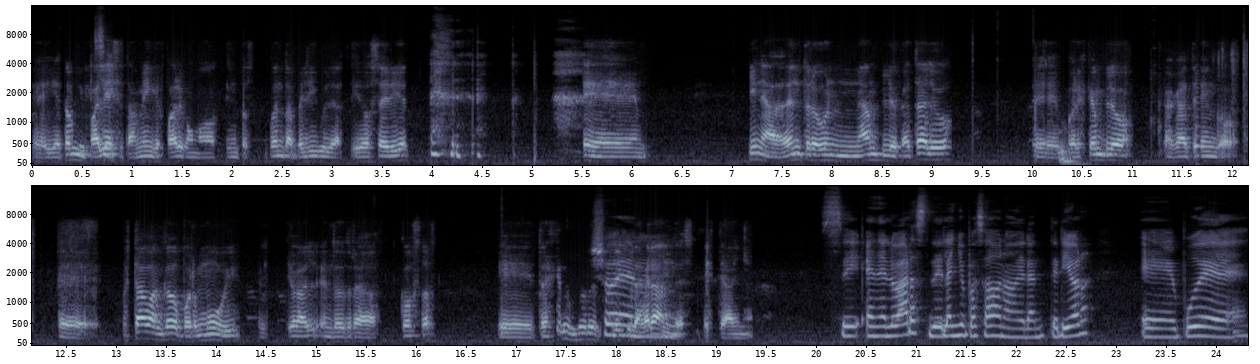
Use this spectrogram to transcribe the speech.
eh, y a Tommy Palese Sí. también, que fue a ver como 150 películas y dos series. Eh, y nada, dentro de un amplio catálogo, eh, por ejemplo, acá tengo, eh, estaba bancado por Movie, el festival, entre otras cosas, trajeron un par de Yo películas en- grandes este año. Sí, en el bar del año pasado, no, del anterior, eh, pude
